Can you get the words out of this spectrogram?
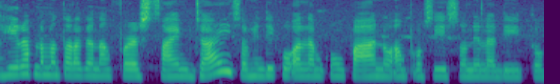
Hirap naman talaga ng first time, Jai. So, hindi ko alam kung paano ang proseso nila dito.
